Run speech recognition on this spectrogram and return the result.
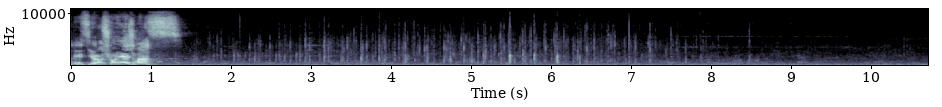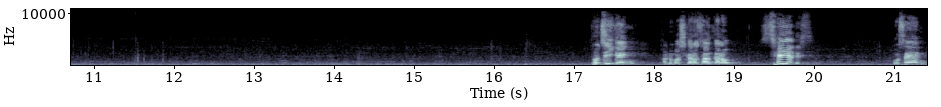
です。よろしくお願いします。栃木県鹿沼市から参加のせいやです。ご声援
